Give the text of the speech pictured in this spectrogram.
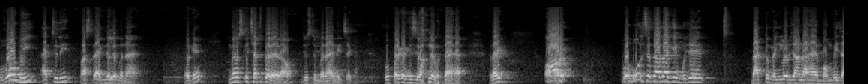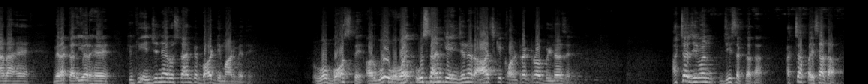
वो भी एक्चुअली पास्टर एग्नेल ने बनाया ओके मैं उसके छत पे रह रहा हूँ, जो उसने बनाया नीचे का। ऊपर का किसी और ने बनाया। राइट और वो बोल सकता था कि मुझे बैक टू मैंगलोर जाना है बॉम्बे जाना है। मेरा करियर है क्योंकि इंजीनियर उस टाइम पे बहुत डिमांड में थे। वो बॉस थे और वो, उस टाइम के इंजीनियर आज के कॉन्ट्रैक्टर और बिल्डर्स हैं। अच्छा जीवन जी सकता था अच्छा पैसा था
